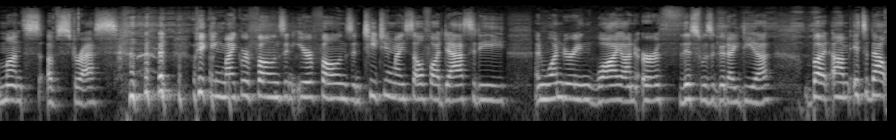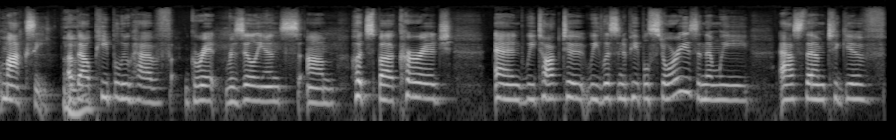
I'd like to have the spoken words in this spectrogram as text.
months of stress, picking microphones and earphones and teaching myself Audacity and wondering why on earth this was a good idea. But um, it's about moxie, uh-huh. about people who have grit, resilience, um, chutzpah, courage and we talk to we listen to people's stories and then we ask them to give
